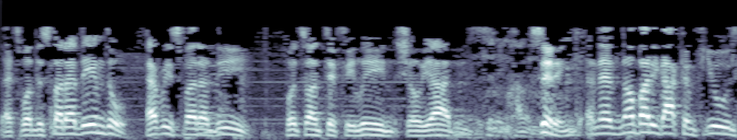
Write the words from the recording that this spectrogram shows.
That's what the Sfaradim do. Every Sfaradi puts on tefillin, shoyad, sitting, and then nobody got confused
